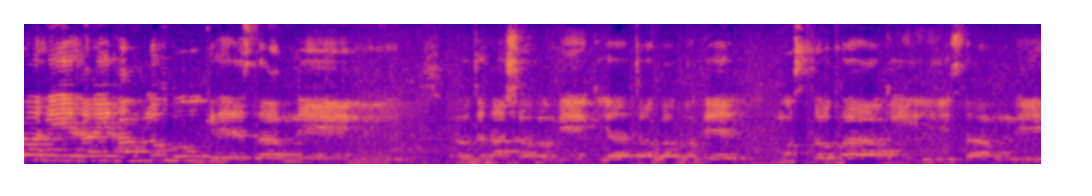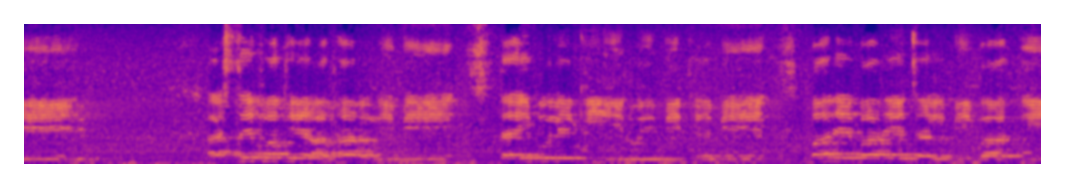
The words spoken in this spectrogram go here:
रही है हम लोगों के सामने रोज हशर में किया जवाब दे मुस्तफा की सामने আসতে পথে আধার নিবে তাই বলে কি রইবি থেমে বারে বারে জ্বলবি বাতি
